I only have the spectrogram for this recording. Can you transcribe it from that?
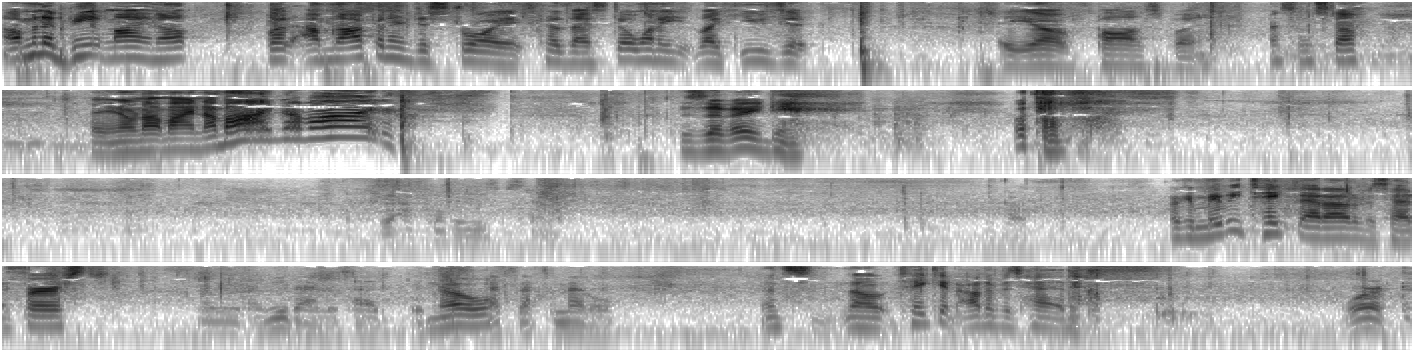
I'm gonna beat mine up, but I'm not gonna destroy it because I still want to like use it. Hey, yo, pause, but some stuff. Hey, no, not mine, not mine, not mine. This is a very. What the? Fuck? yeah, I gotta use this thing. Okay, maybe take that out of his head first. I need, I need that in his head. It's No. That's, that's metal. It's no, take it out of his head. Work.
